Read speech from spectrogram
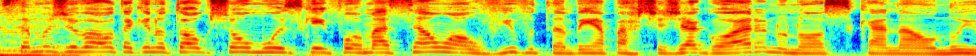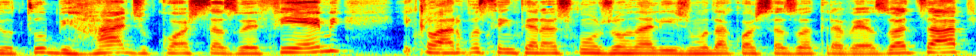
Estamos de volta aqui no Talk Show Música e Informação, ao vivo também a partir de agora, no nosso canal no YouTube, Rádio Costa Azul FM. E claro, você interage com o jornalismo da Costa Azul através do WhatsApp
